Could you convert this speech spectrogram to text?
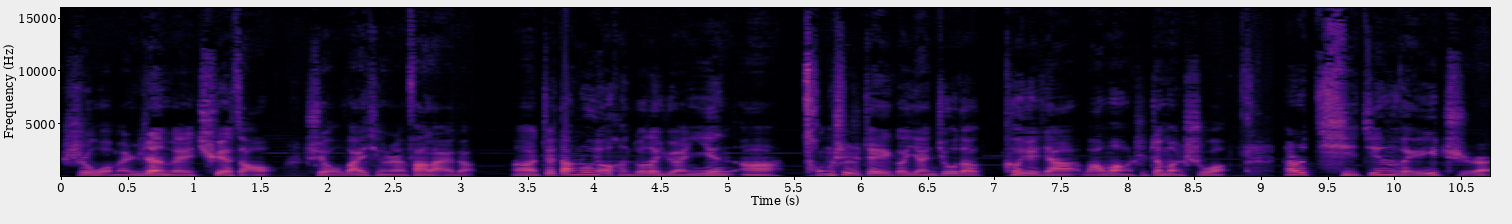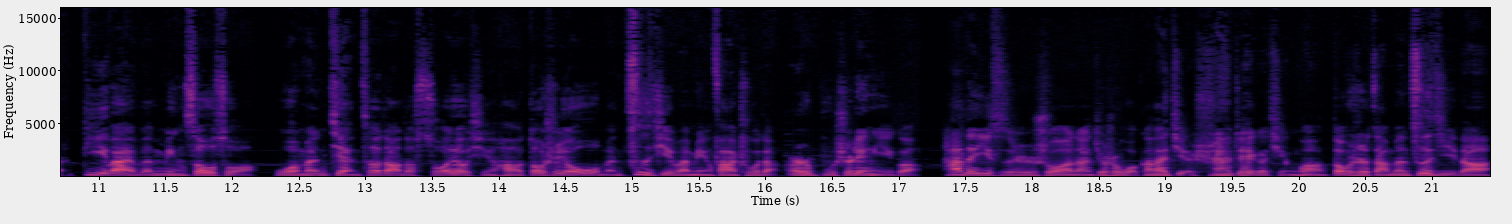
是我们认为确凿是由外星人发来的。啊，这当中有很多的原因啊。从事这个研究的科学家往往是这么说：“他说，迄今为止，地外文明搜索，我们检测到的所有信号都是由我们自己文明发出的，而不是另一个。”他的意思是说呢，就是我刚才解释的这个情况都是咱们自己的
